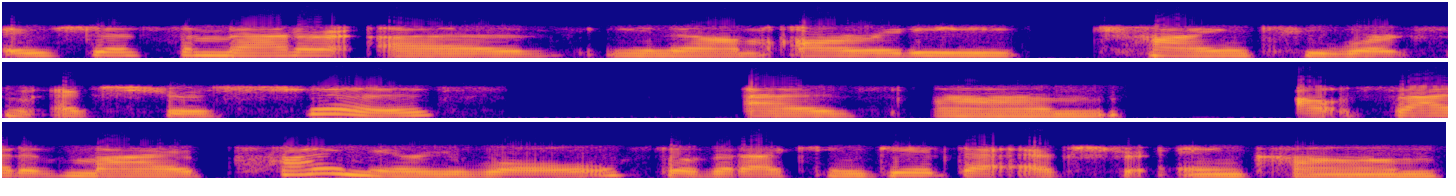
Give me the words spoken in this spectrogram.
It's just a matter of you know I'm already trying to work some extra shifts as um, outside of my primary role, so that I can get that extra income.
